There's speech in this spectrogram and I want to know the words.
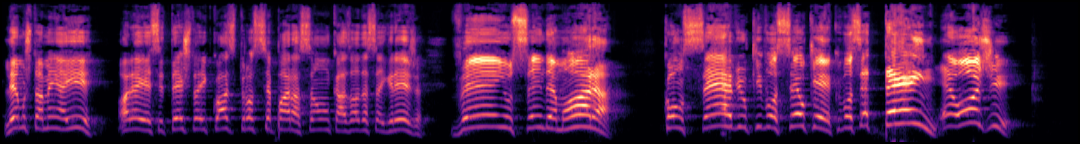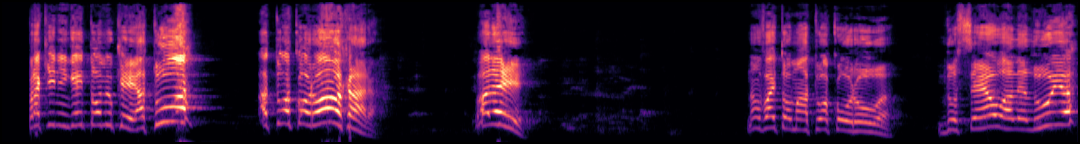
Lemos também aí Olha aí, esse texto aí quase trouxe separação a um casal dessa igreja. Venho sem demora. Conserve o que você o quê? Que você tem. É hoje. Para que ninguém tome o quê? A tua a tua coroa, cara. Olha aí. Não vai tomar a tua coroa do céu, aleluia.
